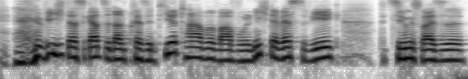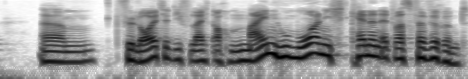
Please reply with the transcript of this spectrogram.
Wie ich das Ganze dann präsentiert habe, war wohl nicht der beste Weg, beziehungsweise ähm, für Leute, die vielleicht auch meinen Humor nicht kennen, etwas verwirrend.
